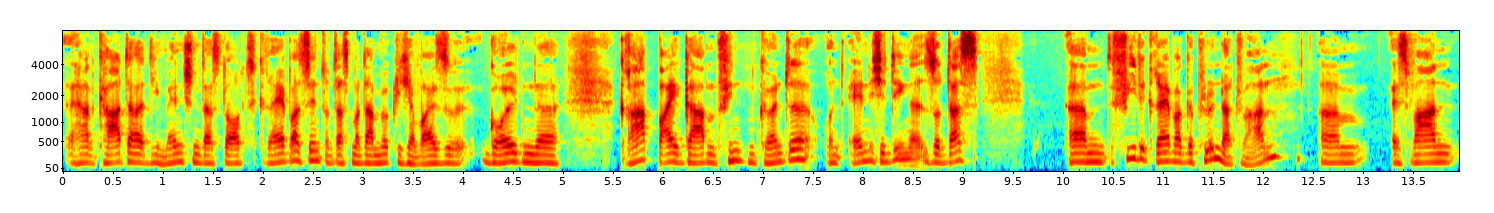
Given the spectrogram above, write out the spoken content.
Herrn Carter die Menschen, dass dort Gräber sind und dass man da möglicherweise goldene Grabbeigaben finden könnte und ähnliche Dinge, so dass ähm, viele Gräber geplündert waren. Ähm, es waren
